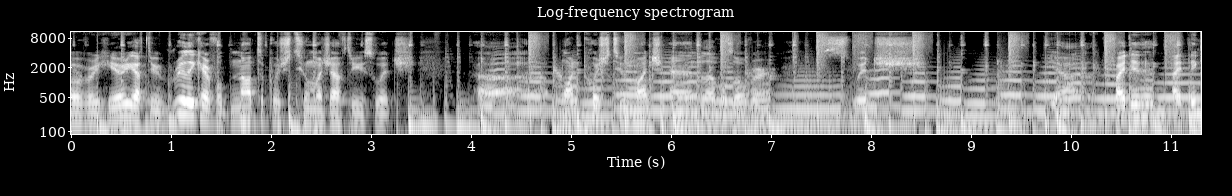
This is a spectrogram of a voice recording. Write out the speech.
Over here you have to be really careful not to push too much after you switch. Uh, one push too much and the level's over. Switch. Yeah if I did it I think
